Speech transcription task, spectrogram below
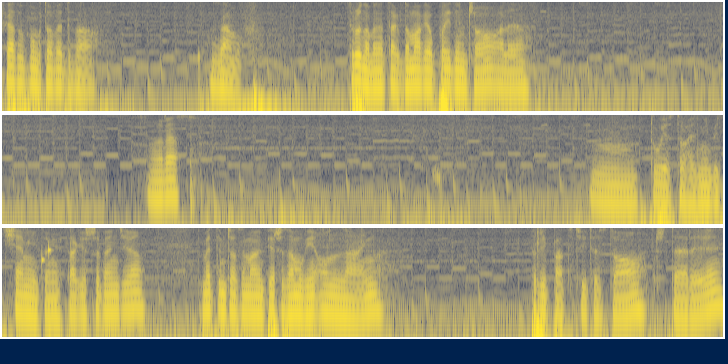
Światło punktowe 2. Zamów. Trudno, będę tak domawiał pojedynczo, ale... Raz. Mm, tu jest trochę niby ciemniej, to niech tak jeszcze będzie. My tymczasem mamy pierwsze zamówienie online. Prypad, czyli to jest to. 4.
